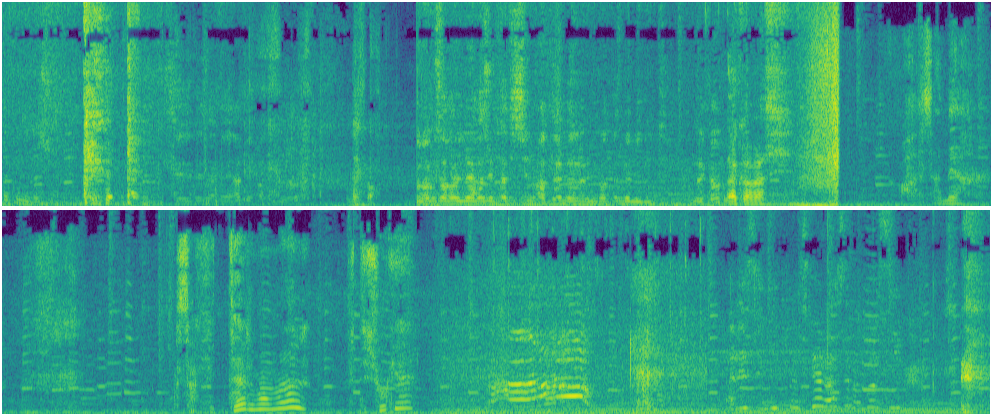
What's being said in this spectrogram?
Ça finit, monsieur. C'est désagréable, pas. D'accord. Là, vous aurez les résultats d'ici une vingtaine, une vingtaine de minutes. D'accord? D'accord, merci. Oh, sa mère. Ça fait tellement mal. J'étais choqué. Allez, c'est vite parce que là, c'est pas possible.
